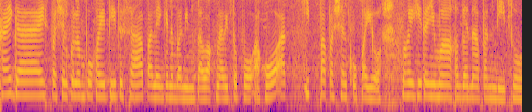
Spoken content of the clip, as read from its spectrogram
Hi guys! Pasyal ko lang po kayo dito sa palengke ng Balintawak. Narito po ako at ipapasyal ko kayo. Makikita niyo mga kaganapan dito.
